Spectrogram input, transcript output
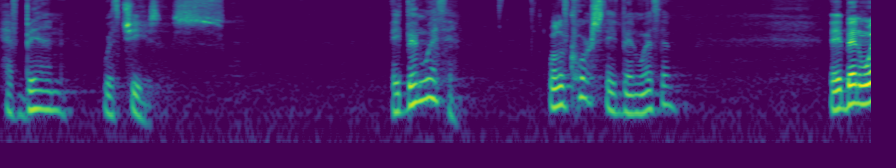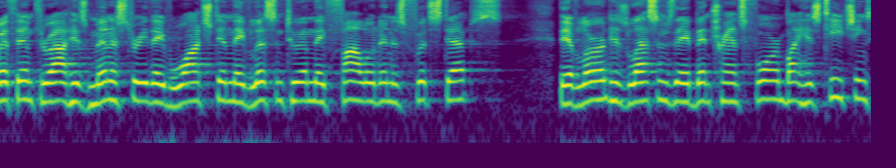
have been with Jesus. They've been with him. Well, of course, they've been with him. They've been with him throughout his ministry. They've watched him. They've listened to him. They've followed in his footsteps. They have learned his lessons. They have been transformed by his teachings.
